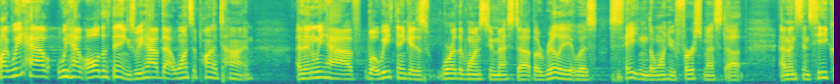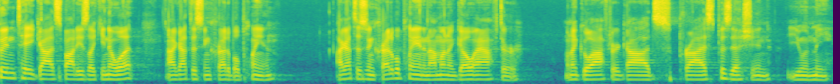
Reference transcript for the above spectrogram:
Like we have we have all the things. We have that once upon a time. And then we have what we think is we're the ones who messed up, but really it was Satan, the one who first messed up. And then since he couldn't take God's spot, he's like, you know what? I got this incredible plan. I got this incredible plan, and I'm gonna go after, I'm gonna go after God's prized possession, you and me.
